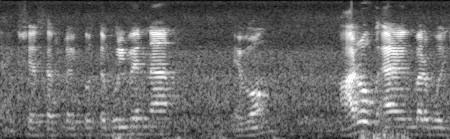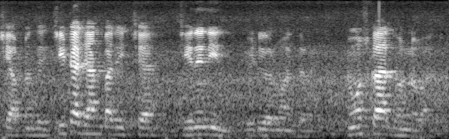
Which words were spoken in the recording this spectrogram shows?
লাইক, শেয়ার, সাবস্ক্রাইব করতে ভুলবেন না। এবং আরও একবার বলছি, আপনাদের যেটা জানবার ইচ্ছা, জেনে নিন ভিডিওর মাধ্যমে। নমস্কার, ধন্যবাদ।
